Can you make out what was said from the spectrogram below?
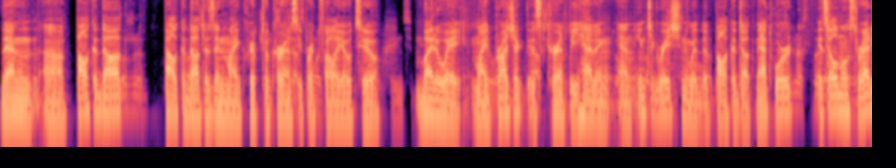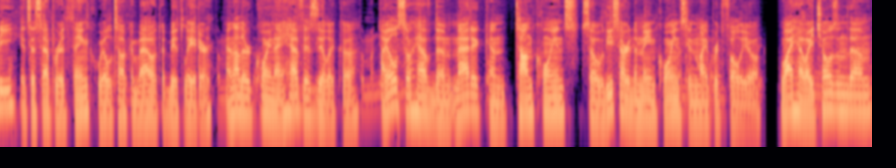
then uh, Polkadot, Polkadot is in my cryptocurrency portfolio too. By the way, my project is currently having an integration with the Polkadot network. It's almost ready. It's a separate thing we'll talk about a bit later. Another coin I have is Zilliqa. I also have the Matic and Ton coins, so these are the main coins in my portfolio. Why have I chosen them?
